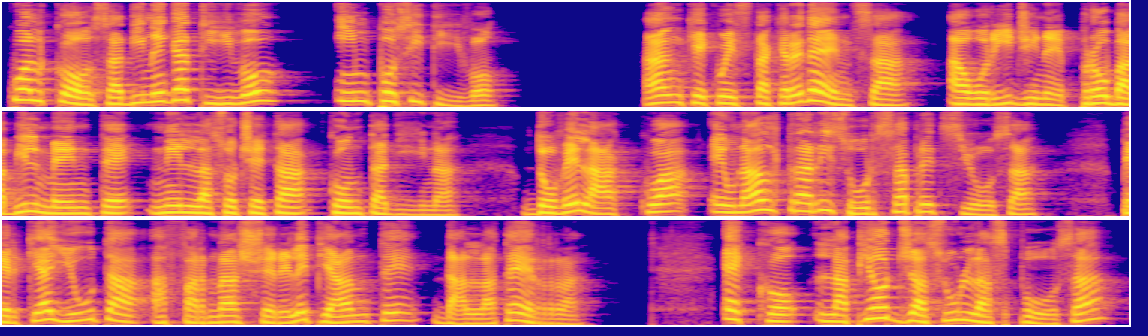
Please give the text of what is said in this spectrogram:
qualcosa di negativo in positivo. Anche questa credenza ha origine probabilmente nella società contadina, dove l'acqua è un'altra risorsa preziosa, perché aiuta a far nascere le piante dalla terra. Ecco, la pioggia sulla sposa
